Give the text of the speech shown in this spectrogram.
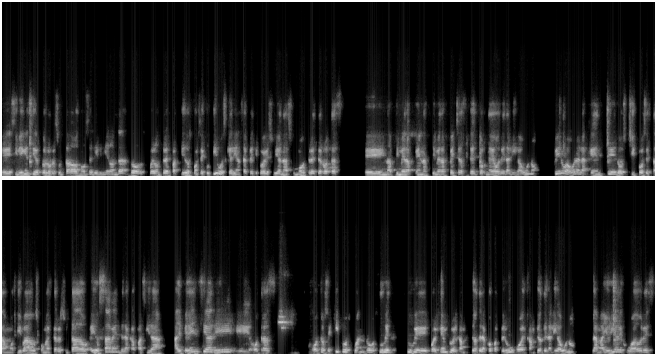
eh, si bien es cierto, los resultados no se le vinieron dando, fueron tres partidos consecutivos que Alianza Atlético de Suyana sumó tres derrotas eh, en, la primera, en las primeras fechas del torneo de la Liga 1, pero ahora la gente, los chicos están motivados con este resultado, ellos saben de la capacidad, a diferencia de eh, otras, otros equipos cuando sube, sube, por ejemplo, el campeón de la Copa Perú o el campeón de la Liga 1, la mayoría de jugadores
